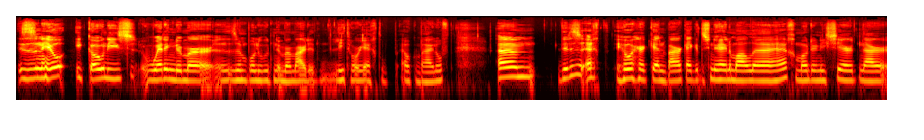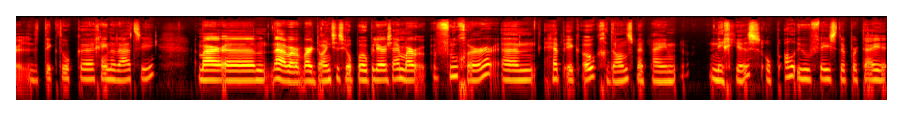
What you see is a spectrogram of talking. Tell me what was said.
Het is een heel iconisch weddingnummer. Het is een Bollywood nummer, maar dit lied hoor je echt op elke bruiloft. Um, dit is echt heel herkenbaar. Kijk, het is nu helemaal uh, gemoderniseerd naar de TikTok-generatie. Maar um, nou, waar, waar, dansjes heel populair zijn. Maar vroeger um, heb ik ook gedanst met mijn nichtjes op al uw feesten, partijen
